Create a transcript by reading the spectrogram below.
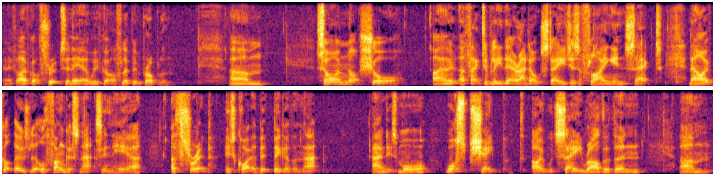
And if I've got thrips in here, we've got a flipping problem. Um, so I'm not sure. Effectively, their adult stage is a flying insect. Now, I've got those little fungus gnats in here. A thrip is quite a bit bigger than that, and it's more wasp shaped, I would say, rather than um,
